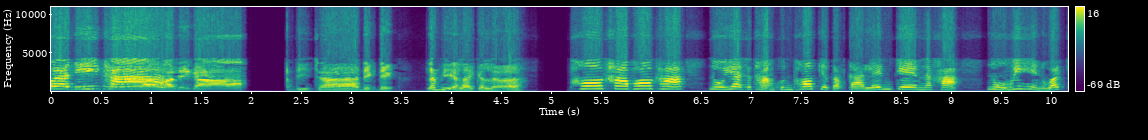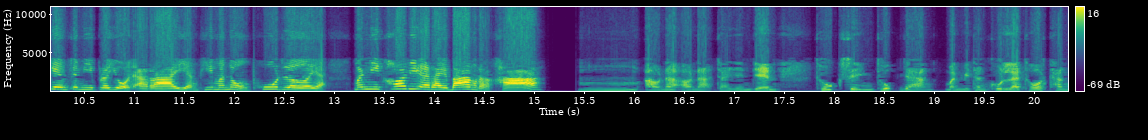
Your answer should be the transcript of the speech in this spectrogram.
วัสดีค่ะ สวัสดีครับสวัสดีจ้าเด็กๆ แล้วมีอะไรกันเหรอ พ่อคะพ่อคะหนูอยากจะถามคุณพ่อเกี่ยวกับการเล่นเกมนะคะ หนูไม่เห็นว่าเกมจะมีประโยชน์อะไรอย่างที่มะโหน่งพูดเลยอะ มันมีข้อดีอะไรบ้างเหรอคะ อืม เอาหน้าเอาหน้าใจเย็นๆ ทุกสิ่งทุกอย่างมันมีทั้งคุณและโทษทั้ง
